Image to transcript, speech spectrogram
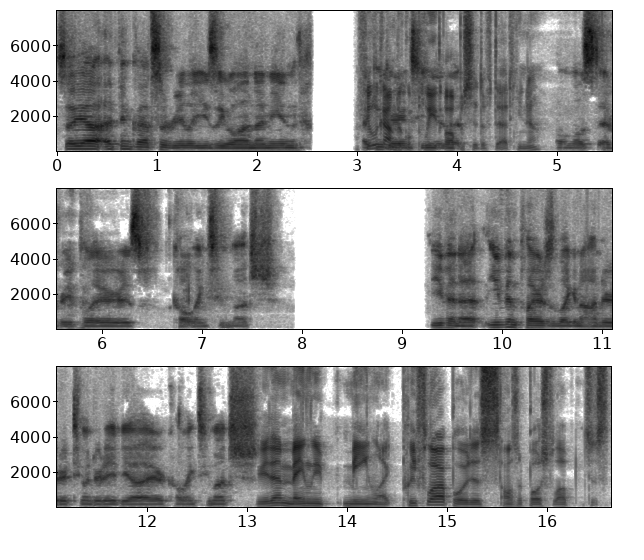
So yeah, I think that's a really easy one. I mean, i feel like i'm the complete opposite of that you know almost every player is calling too much. Even at even players with like an 100 or 200 ABI are calling too much. do you then mainly mean like pre-flop or just also post-flop just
